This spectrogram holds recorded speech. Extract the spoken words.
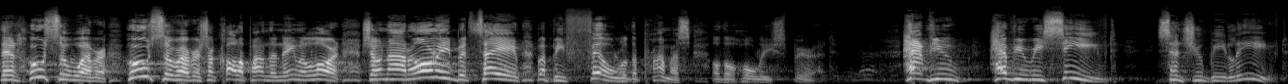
that whosoever, whosoever shall call upon the name of the Lord shall not only be saved, but be filled with the promise of the Holy Spirit. Have you, have you received since you believed?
